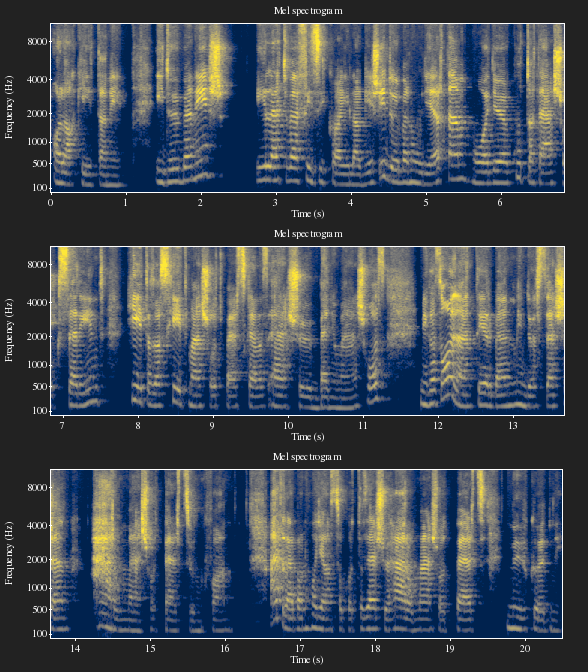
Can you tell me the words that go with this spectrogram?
alakítani. Időben is, illetve fizikailag is. Időben úgy értem, hogy kutatások szerint 7, azaz 7 másodperc kell az első benyomáshoz, míg az online térben mindösszesen 3 másodpercünk van. Általában hogyan szokott az első három másodperc működni?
